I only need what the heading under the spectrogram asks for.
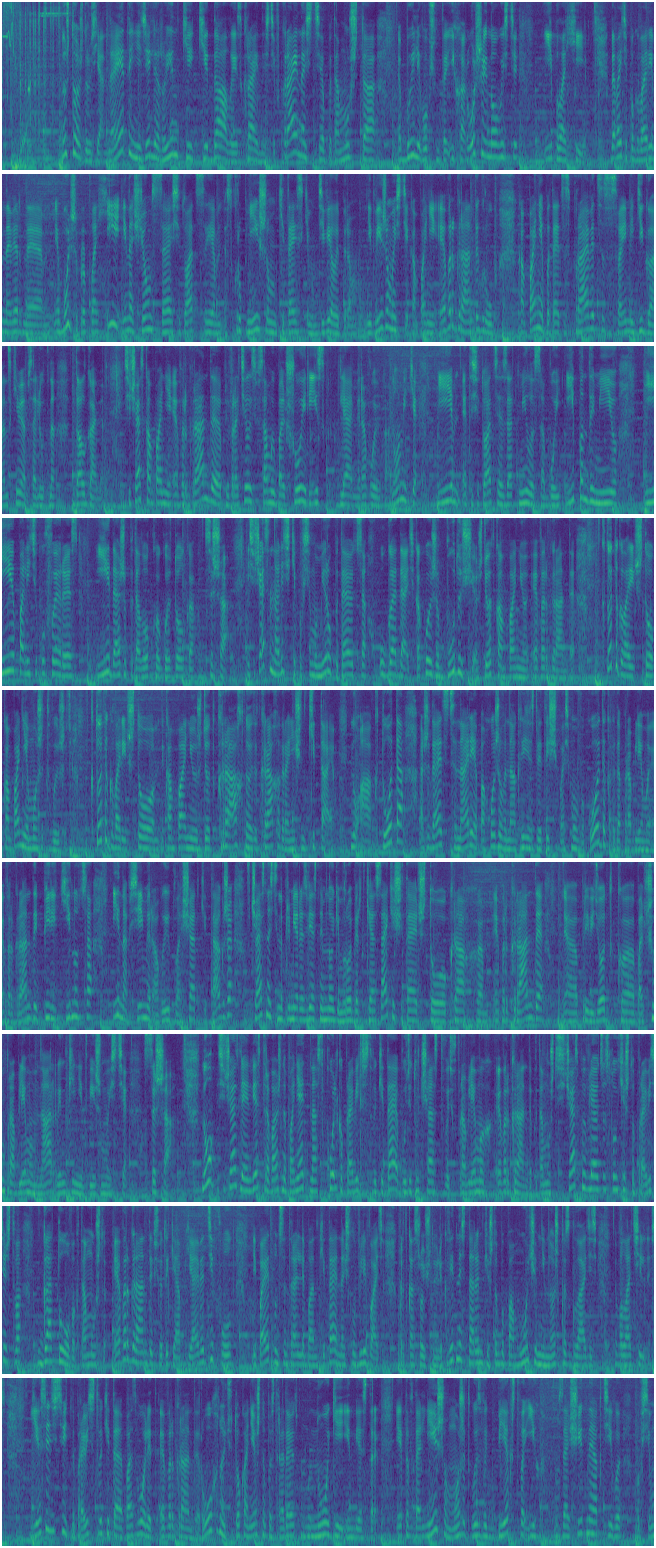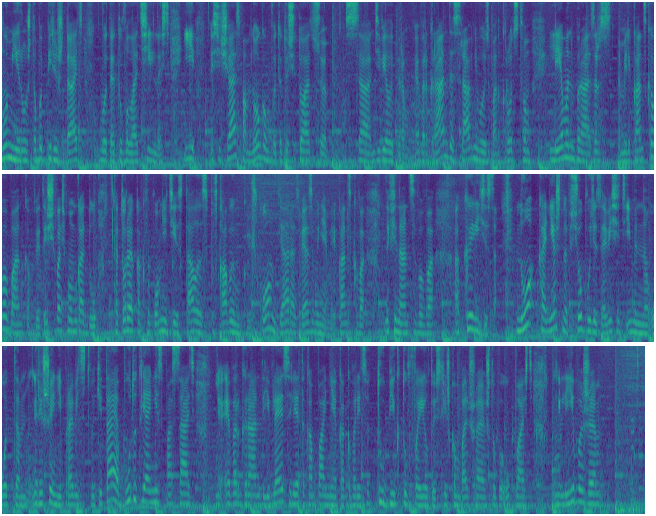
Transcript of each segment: Ну что ж, друзья, на этой неделе рынки кидало из крайности в крайность, потому что были, в общем-то, и хорошие новости, и плохие. Давайте поговорим, наверное, больше про плохие и начнем с ситуации с крупнейшим китайским девелопером недвижимости, компанией Evergrande Group. Компания пытается справиться со своими гигантскими абсолютно долгами. Сейчас компания Evergrande превратилась в самый большой риск для мировой экономики, и эта ситуация затмила собой и пандемию, и политику ФРС, и даже потолок госдолга США. И сейчас аналитики по всему миру пытаются угадать, какое же будущее ждет компанию Evergrande. Кто-то говорит, что компания может выжить. Кто-то говорит, что компанию ждет крах, но этот крах ограничен Китаем. Ну а кто-то ожидает сценария, похожего на кризис 2008 года, когда проблемы Evergrande перекинутся и на все мировые площадки. Также, в частности, например, известный многим Роберт Киосаки считает, что крах Evergrande э, приведет к большим проблемам на рынке недвижимости США. Ну, сейчас для инвестора важно понять, насколько правительство Китая будет участвовать в проблемах Evergrande, потому что сейчас появляются слухи, что правительство готово к тому, что Evergrande все-таки объявят дефолт, и поэтому Центральный банк Китая начал вливать краткосрочную ликвидность на рынке, чтобы помочь им немножко сгладить волатильность. Если действительно правительство Китая позволит Evergrande рухнуть, то, конечно, пострадают многие инвесторы. И это в дальнейшем может вызвать бегство их в защитные активы по всему миру, чтобы переждать вот эту волатильность. И сейчас во многом вот эту ситуацию с девелопером Evergrande сравнивают с банкротством Lehman Brothers, американского банка в 2008 году, которая, как вы помните, стала спусковым крючком для развязывания американского финансового э, кризиса. Но, конечно, все будет зависеть именно от э, решений правительства Китая, будут ли они спасать Evergrande, является ли эта компания, как говорится, too big to fail, то есть слишком большая, чтобы упасть, либо же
